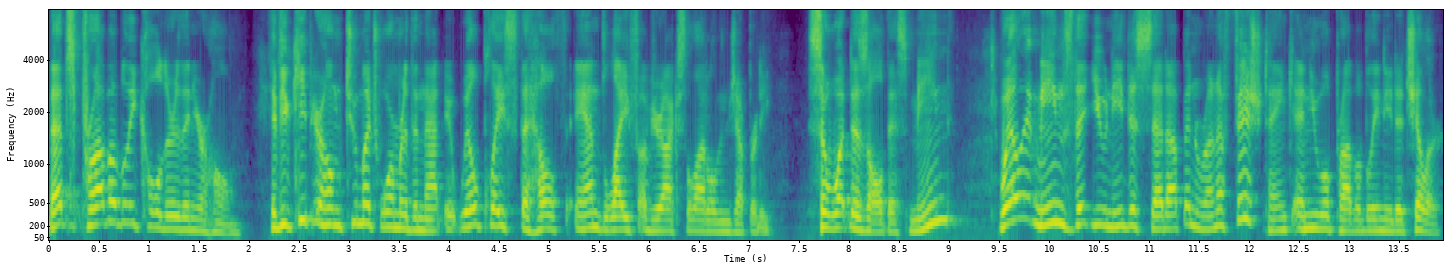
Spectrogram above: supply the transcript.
That's probably colder than your home. If you keep your home too much warmer than that, it will place the health and life of your axolotl in jeopardy. So what does all this mean? Well, it means that you need to set up and run a fish tank and you will probably need a chiller.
